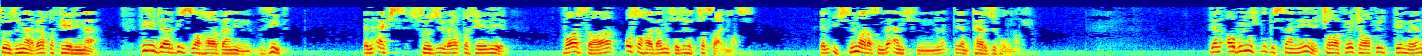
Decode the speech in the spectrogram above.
sözünə və yaxud da feilinə digər bir sahabənin zid, yəni əks sözü və yaxud da feili varsa, o sahabənin sözü hüccət sayılmaz. Yəni ikisinin arasında ən üstünlüyü, yəni tərcih olunur. Yəni Abu Yunus bu qissəni kafirə kafir deməyən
